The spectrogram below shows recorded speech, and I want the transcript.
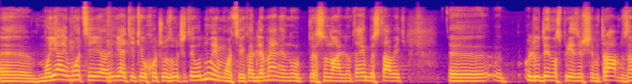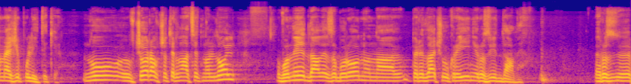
Е, моя емоція, я тільки хочу озвучити одну емоцію, яка для мене ну, персонально, та якби ставить людину з прізвищем Трамп за межі політики. Ну, вчора в 14.00 вони дали заборону на передачу Україні розвідданих. Роз, е,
